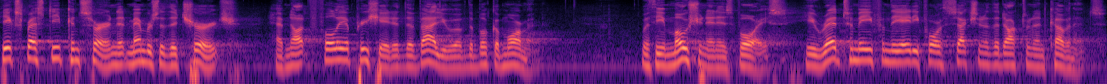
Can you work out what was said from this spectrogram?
He expressed deep concern that members of the church have not fully appreciated the value of the Book of Mormon. With emotion in his voice, he read to me from the 84th section of the Doctrine and Covenants.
